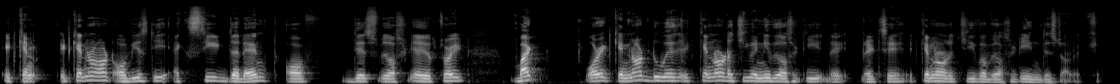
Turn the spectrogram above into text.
It can it cannot obviously exceed the length of this velocity ellipsoid, but what it cannot do is it cannot achieve any velocity. Let's say it cannot achieve a velocity in this direction.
